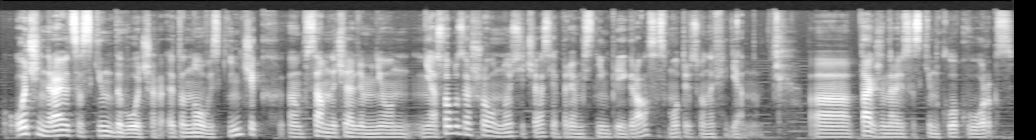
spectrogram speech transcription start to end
Очень нравится скин The Watcher. Это новый скинчик. Э, в самом начале мне он не особо зашел, но сейчас я прям с ним приигрался, смотрится он офигенно. А, также нравится скин Clockworks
